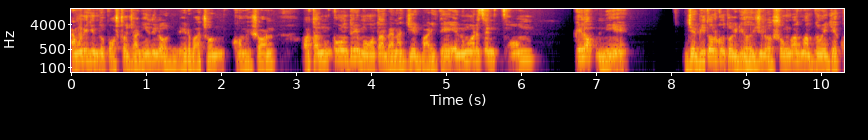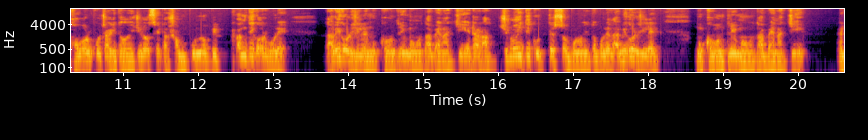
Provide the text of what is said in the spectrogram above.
এমনই কিন্তু স্পষ্ট জানিয়ে দিল নির্বাচন কমিশন। অর্থাৎ মুখ্যমন্ত্রী মমতা ব্যানার্জির বাড়িতে এনুমারেশন ফর্ম ফিল নিয়ে যে বিতর্ক তৈরি হয়েছিল, সংবাদ মাধ্যমে যে খবর প্রচারিত হয়েছিল, সেটা সম্পূর্ণ বিভ্রান্তিকর বলে দাবি করেছিলেন মুখ্যমন্ত্রী মমতা ব্যানার্জি। এটা রাজনৈতিক উদ্দেশ্য প্রণোদিত বলে দাবি করেছিলেন মুখ্যমন্ত্রী মমতা ব্যানার্জি। আর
